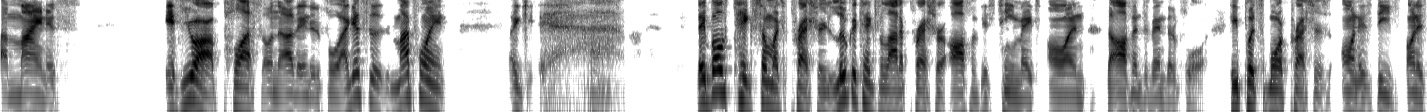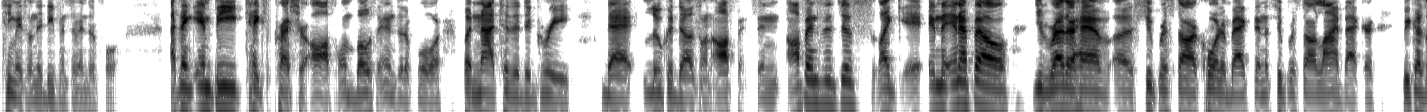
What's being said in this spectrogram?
a minus if you are a plus on the other end of the floor. I guess the, my point, like they both take so much pressure. Luka takes a lot of pressure off of his teammates on the offensive end of the floor. He puts more pressures on his def- on his teammates on the defensive end of the floor. I think Embiid takes pressure off on both ends of the floor, but not to the degree that Luka does on offense. And offense is just like in the NFL, you'd rather have a superstar quarterback than a superstar linebacker because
